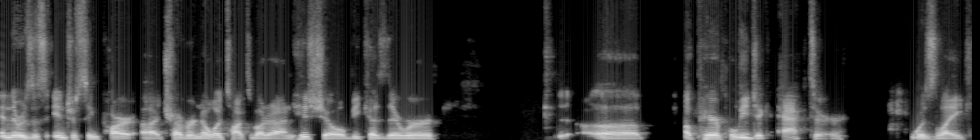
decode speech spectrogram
And there was this interesting part. Uh, Trevor Noah talked about it on his show because there were uh, a paraplegic actor was like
